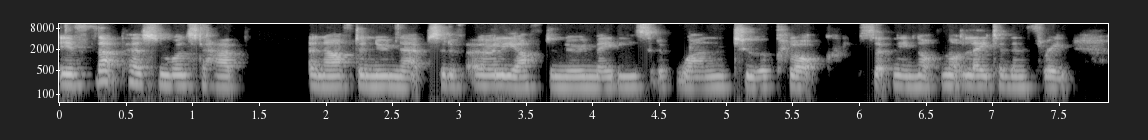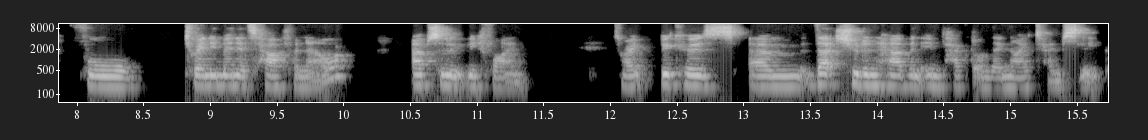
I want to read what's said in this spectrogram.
if that person wants to have an afternoon nap, sort of early afternoon, maybe sort of one, two o'clock, certainly not not later than three, for 20 minutes, half an hour, absolutely fine right? Because um, that shouldn't have an impact on their nighttime sleep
